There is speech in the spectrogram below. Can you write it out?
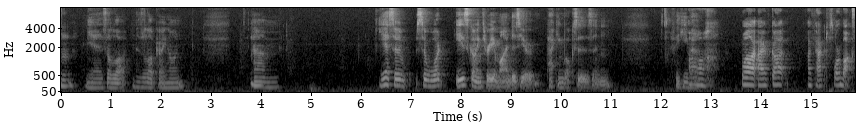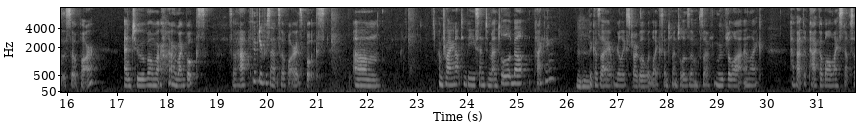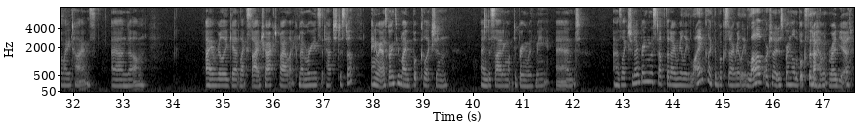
Mm. Yeah, there's a lot. There's a lot going on. Mm. Um, yeah, so so what is going through your mind as you're packing boxes and thinking about? Oh, well, I've got I've packed four boxes so far, and two of them are, are my books. So 50% so far is books. Um, I'm trying not to be sentimental about packing mm-hmm. because I really struggle with like sentimentalism because I've moved a lot and like have had to pack up all my stuff so many times. And um, I really get like sidetracked by like memories attached to stuff. Anyway, I was going through my book collection and deciding what to bring with me, and I was like, should I bring the stuff that I really like, like the books that I really love, or should I just bring all the books that I haven't read yet?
